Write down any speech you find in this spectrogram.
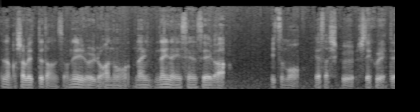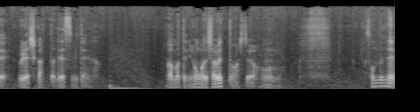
う。で、なんか喋ってたんですよね、いろいろ。あの、何々先生が、いつも優しくしてくれて嬉しかったです、みたいな。頑張って日本語で喋ってましたよ。うん。そんでね、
